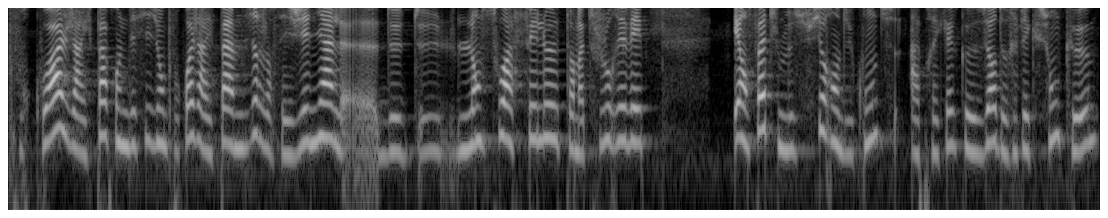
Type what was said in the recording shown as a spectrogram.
pourquoi j'arrive pas à prendre une décision? Pourquoi j'arrive pas à me dire genre c'est génial euh, de, de lance-toi, fais-le, t'en as toujours rêvé. Et en fait, je me suis rendu compte après quelques heures de réflexion que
